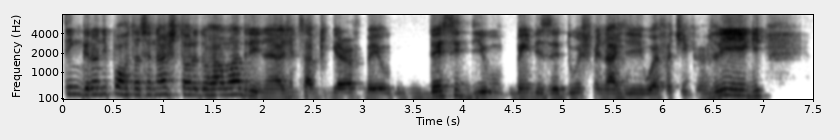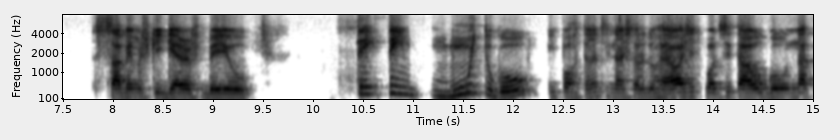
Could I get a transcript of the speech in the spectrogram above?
tem grande importância na história do Real Madrid, né? A gente sabe que Gareth Bale decidiu, bem dizer, duas finais de UEFA Champions League. Sabemos que Gareth Bale tem, tem muito gol importante na história do Real. A gente pode citar o gol na,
